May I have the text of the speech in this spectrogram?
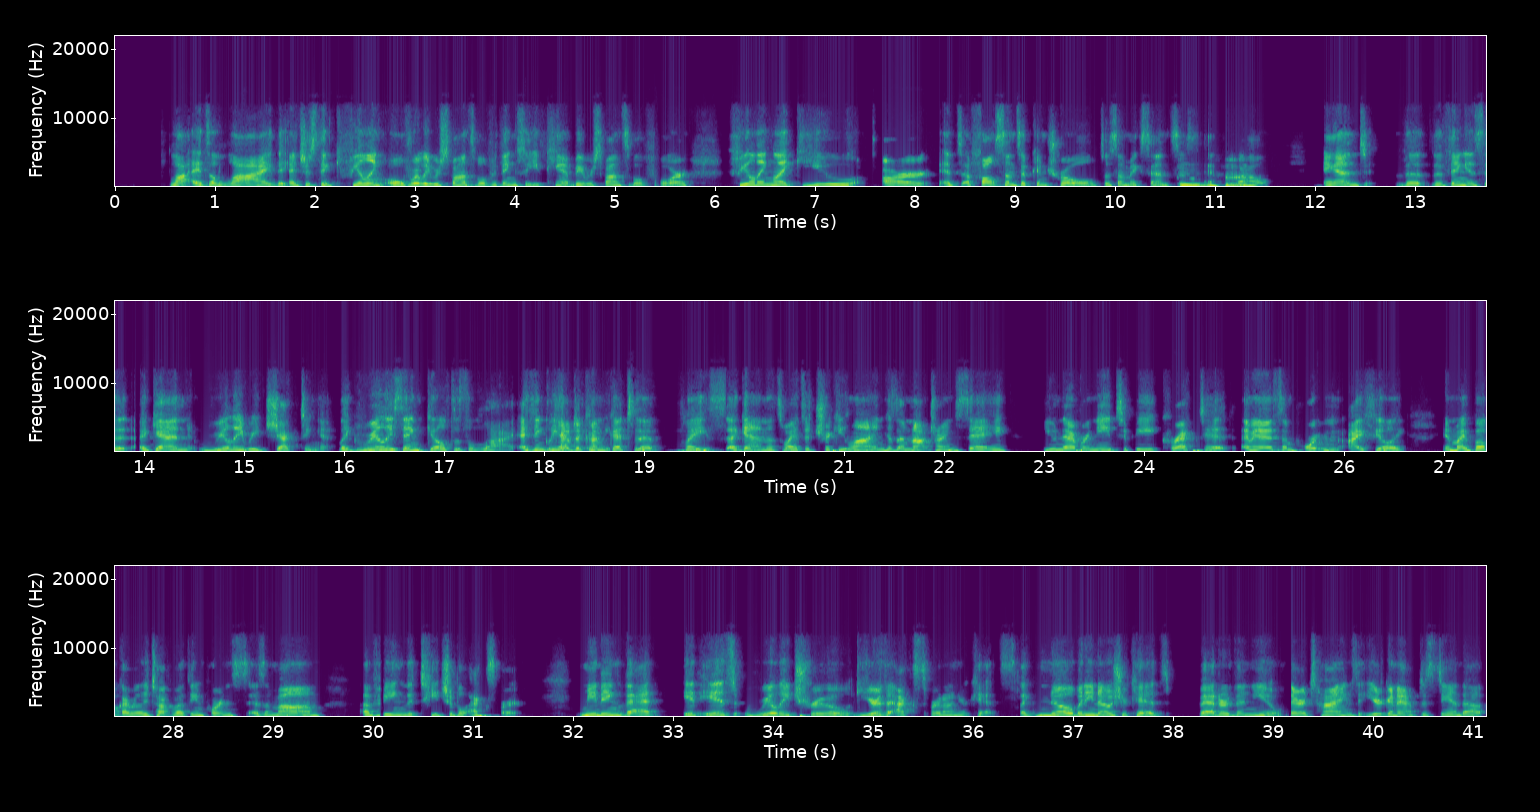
lie. It's a lie that I just think feeling overly responsible for things that you can't be responsible for, feeling like you are, it's a false sense of control to some extent mm-hmm. as well. And the the thing is that again really rejecting it like really saying guilt is a lie i think we have to come get to that place. Again, that's why it's a tricky line because I'm not trying to say you never need to be corrected. I mean, it's important. I feel like in my book, I really talk about the importance as a mom of being the teachable expert, meaning that it is really true. You're the expert on your kids. Like nobody knows your kids better than you. There are times that you're going to have to stand up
